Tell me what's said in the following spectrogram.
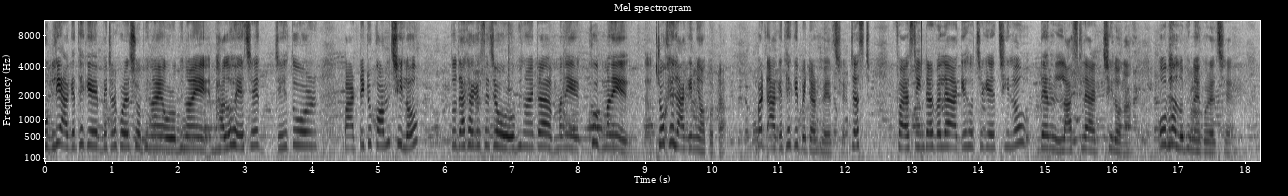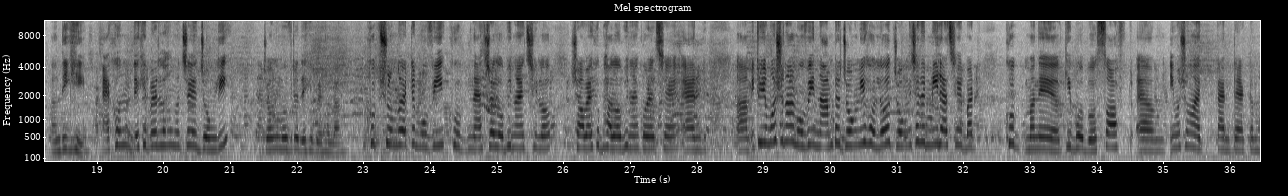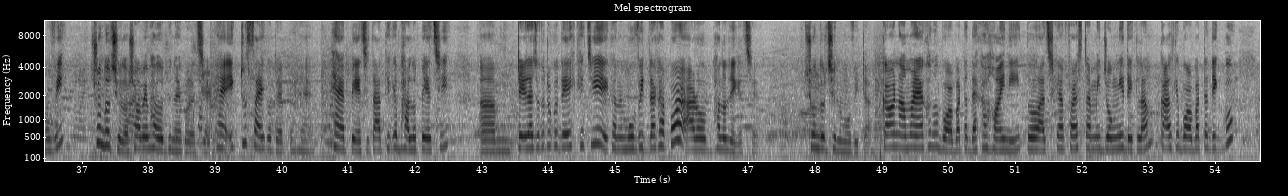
বুবলি আগে থেকে বেটার করেছে অভিনয়, ওর অভিনয় ভালো হয়েছে। যেহেতু ওর পার্টটা একটু কম ছিল, তো দেখা গেছে যে ওর অভিনয়টা মানে খুব মানে চোখে লাগেনি অতটা। বাট আগে থেকে বেটার হয়েছে। জাস্ট ফার্স্ট ইন্টারভেলে আগে হচ্ছে গিয়ে ছিল দেন লাস্ট আর ছিল না। ও ভালো অভিনয় করেছে, দিঘি। এখন দেখে বেরোলাম হচ্ছে জঙ্গলি। জঙ্গলি মুভিটা দেখে বের হলাম। খুব সুন্দর একটা মুভি খুব ন্যাচারাল অভিনয় ছিল। সবাই খুব ভালো অভিনয় করেছে। অ্যান্ড একটু ইমোশনাল মুভি নামটা জঙ্গলি হলেও জঙ্গলির সাথে মিল আছে বাট খুব মানে কি বলব সফট ইমোশনাল কাইন্ডের একটা মুভি সুন্দর ছিল, সবাই ভালো অভিনয় করেছে। হ্যাঁ একটু সাইকো টাইপের হ্যাঁ হ্যাঁ পেয়েছি, তার থেকে ভালো পেয়েছি। ট্রেলার যতটুকু দেখেছি, এখানে মুভি দেখার পর আরও ভালো লেগেছে। সুন্দর ছিল মুভিটা কারণ আমার এখনও বরবারটা দেখা হয়নি, তো আজকে ফার্স্ট আমি জঙ্গলি দেখলাম। কালকে বরবারটা দেখব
